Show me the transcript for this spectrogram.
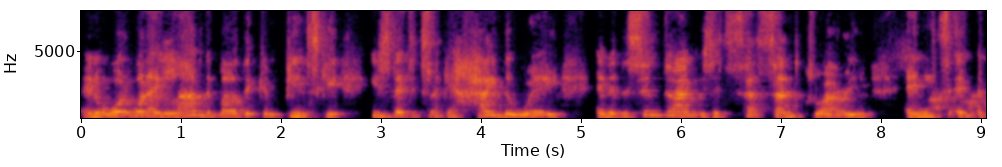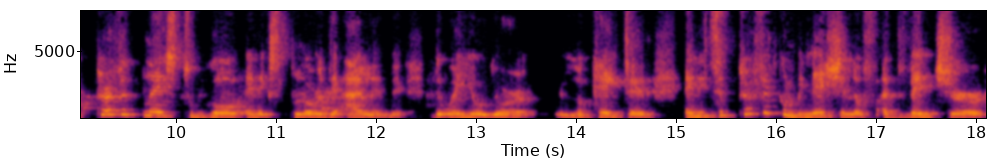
And what, what I loved about the Kempinski is that it's like a hideaway, and at the same time, it's a sanctuary, and it's a, a perfect place to go and explore the island. The way your your located and it's a perfect combination of adventure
